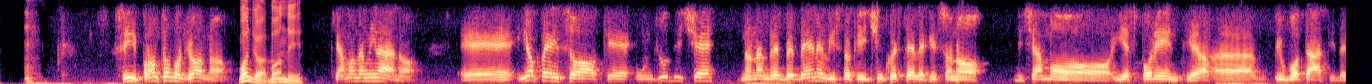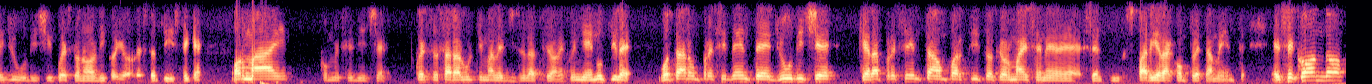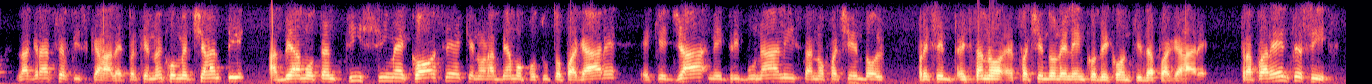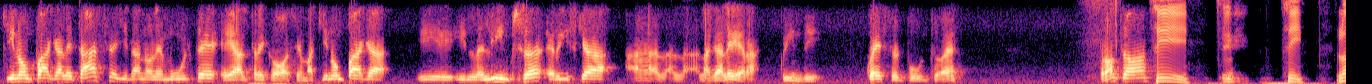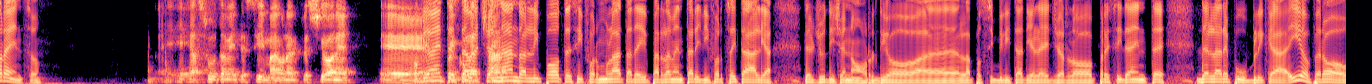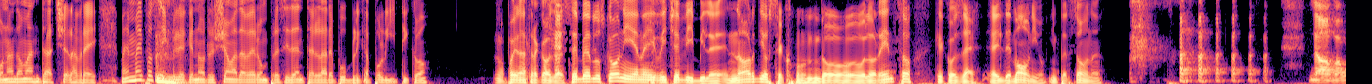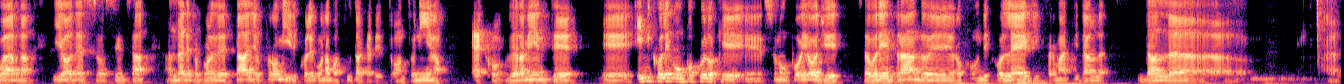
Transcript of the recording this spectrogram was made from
Sì, pronto, buongiorno. Buongiorno. Buondì. Chiamo da Milano. Eh, io penso che un giudice non andrebbe bene visto che i 5 Stelle che sono diciamo gli esponenti uh, più votati dai giudici, questo non lo dico io, le statistiche, ormai, come si dice, questa sarà l'ultima legislazione, quindi è inutile votare un presidente giudice che rappresenta un partito che ormai se ne se sparirà completamente. E secondo, la grazia fiscale, perché noi commercianti abbiamo tantissime cose che non abbiamo potuto pagare e che già nei tribunali stanno facendo, present- stanno facendo l'elenco dei conti da pagare. Tra parentesi, chi non paga le tasse gli danno le multe e altre cose, ma chi non paga i, il, l'Inps rischia uh, la, la, galera. Quindi questo è il punto. Eh? Pronto? Sì. Sì. Sì. Lorenzo. Eh, assolutamente sì, ma è una riflessione eh, Ovviamente stava accennando all'ipotesi formulata dai parlamentari di Forza Italia del giudice Nordio, eh, la possibilità di eleggerlo presidente della Repubblica. Io però una domanda ce l'avrei, ma è mai possibile che non riusciamo ad avere un presidente della Repubblica politico? No, poi un'altra cosa, se Berlusconi era irricevibile, Nordio secondo Lorenzo che cos'è? È il demonio in persona? no, ma guarda, io adesso senza andare proprio nel dettaglio, però mi ricollego a una battuta che ha detto Antonino, ecco, veramente, eh, e mi collego un po' a quello che eh, sono un po' io oggi, stavo rientrando e ero con dei colleghi fermati dal, dal,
